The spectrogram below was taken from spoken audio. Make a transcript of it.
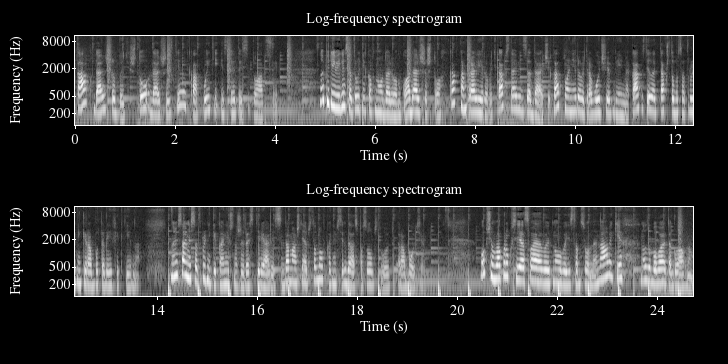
«как дальше быть?», «что дальше сделать?», «как выйти из этой ситуации?». Но перевели сотрудников на удаленку. А дальше что? Как контролировать, как ставить задачи, как планировать рабочее время, как сделать так, чтобы сотрудники работали эффективно. Ну и сами сотрудники, конечно же, растерялись. Домашняя обстановка не всегда способствует работе. В общем, вокруг все осваивают новые дистанционные навыки, но забывают о главном.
